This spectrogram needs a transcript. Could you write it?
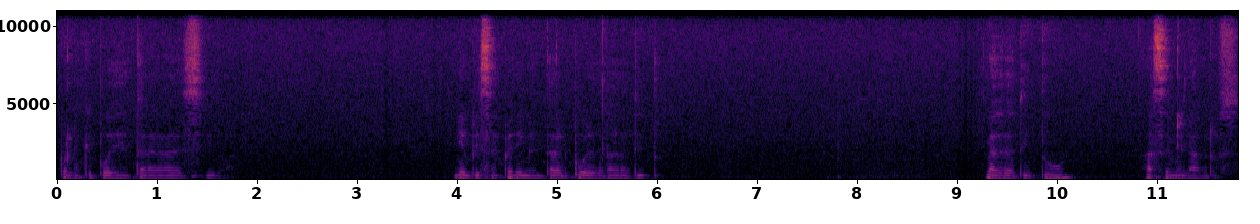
por la que puedes estar agradecido. Y empieza a experimentar el poder de la gratitud. La gratitud hace milagros.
